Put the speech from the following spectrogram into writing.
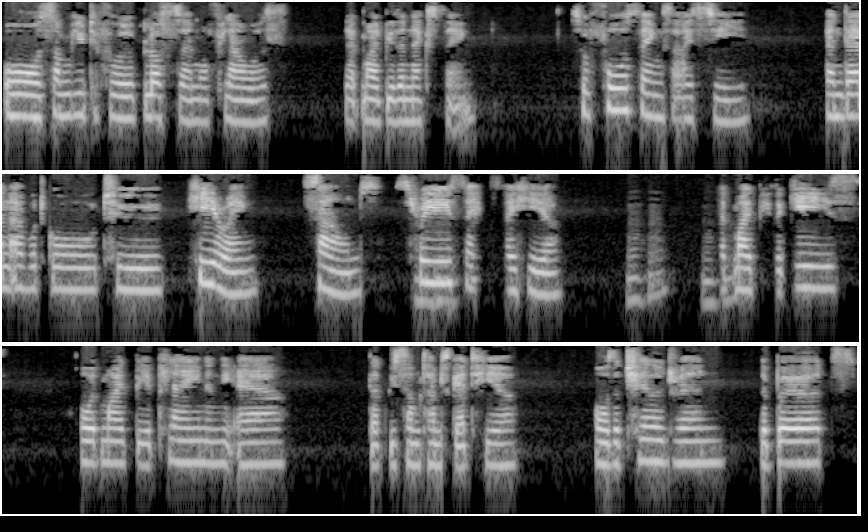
or some beautiful blossom or flowers. That might be the next thing. So four things I see. And then I would go to hearing sounds. 3 Mhm. things I hear. Mm-hmm. Mm-hmm. It might be the geese, or it might be a plane in the air that we sometimes get here, or the children, the birds,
